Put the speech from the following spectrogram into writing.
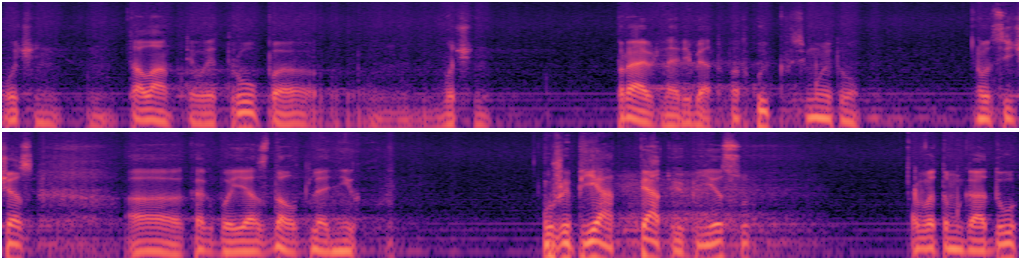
Очень талантливая труппа, м, очень правильные ребята подходят ко всему этому. Вот сейчас как бы я сдал для них уже пят- пятую пьесу. В этом году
